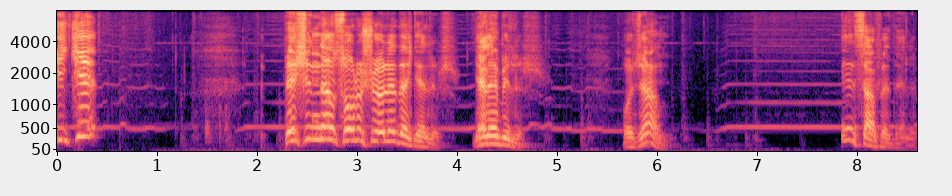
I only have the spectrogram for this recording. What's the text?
İki, peşinden soru şöyle de gelir, gelebilir. Hocam, insaf edelim.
